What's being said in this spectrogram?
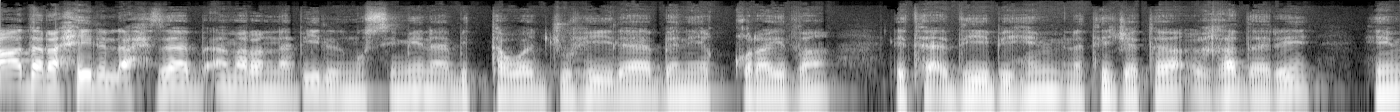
بعد رحيل الأحزاب أمر النبي للمسلمين بالتوجه إلى بني قريظة لتأديبهم نتيجة غدرهم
